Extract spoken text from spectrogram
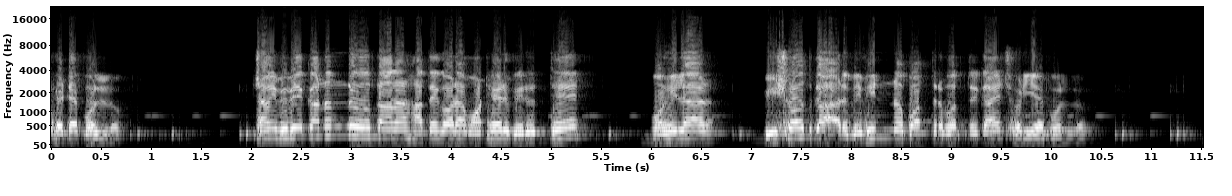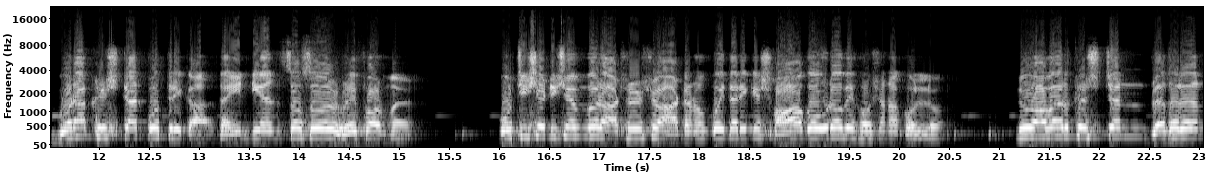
ফেটে পড়ল স্বামী বিবেকানন্দ তাঁর হাতে গড়া মঠের বিরুদ্ধে মহিলার বিষদগার বিভিন্ন পত্র পত্রিকায় ছড়িয়ে পড়ল। গোড়া খ্রিস্টান পত্রিকা, দ্য ইন্ডিয়ান সোশ্যাল রিফর্মার, পঁচিশে ডিসেম্বর আঠারোশো আটানব্বই তারিখে সগৌরবে ঘোষণা করল to our Christian brethren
